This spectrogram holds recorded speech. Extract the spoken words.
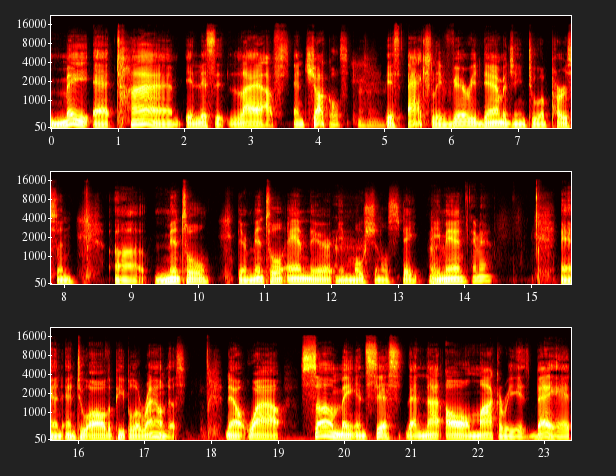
may at time elicit laughs and chuckles mm-hmm. is actually very damaging to a person uh, mental their mental and their mm-hmm. emotional state mm-hmm. amen amen and and to all the people around us now while some may insist that not all mockery is bad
